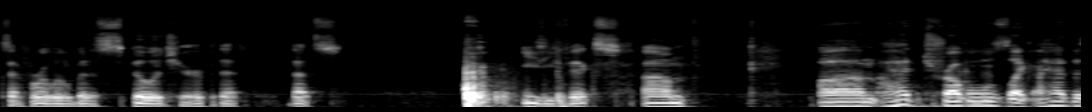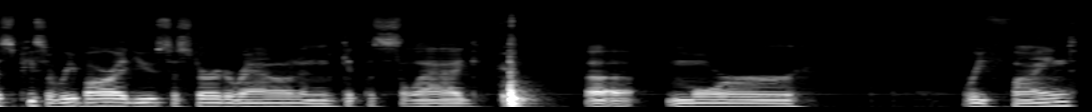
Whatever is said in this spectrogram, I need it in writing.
except for a little bit of spillage here, but that that's easy fix. Um, um, I had troubles, like I had this piece of rebar I'd use to stir it around and get the slag uh, more refined,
